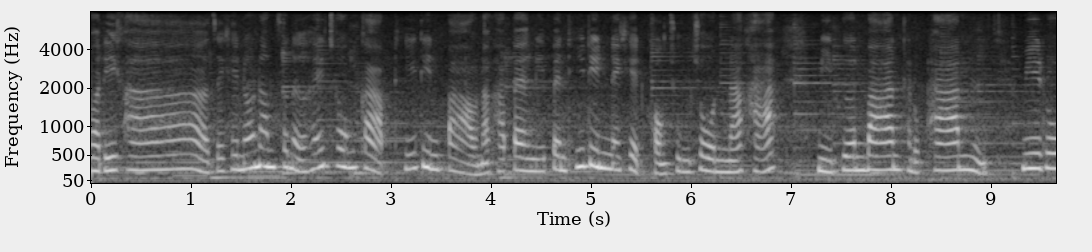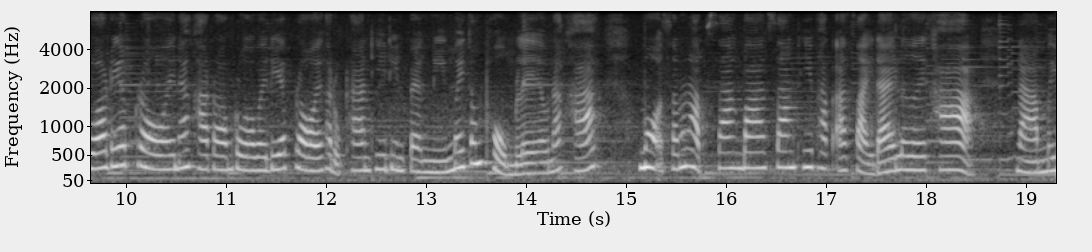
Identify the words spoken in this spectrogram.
วัสดีค่ะ เจคโนนำเสนอให้ชมกับที่ดินเปล่านะคะ แปลงนี้เป็นที่ดินในเขตของชุมชนนะคะ มีเพื่อนบ้านค่ะทุกท่าน มีรั้วเรียบร้อยนะคะล้อมรั้วไว้เรียบร้อยค่ะทุกท่านที่ดินแปลงนี้ไม่ต้องถมแล้วนะคะ เหมาะสำหรับสร้างบ้านสร้างที่พักอาศัยได้เลยค่ะ น้ำไม่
